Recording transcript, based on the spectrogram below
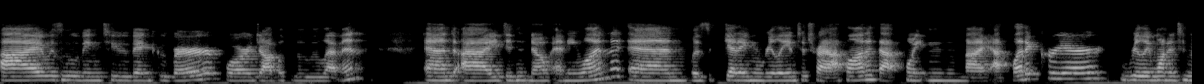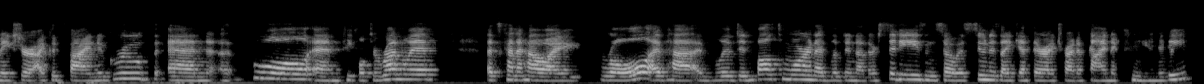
I was moving to Vancouver for a job with Lululemon and I didn't know anyone and was getting really into triathlon at that point in my athletic career. Really wanted to make sure I could find a group and a pool and people to run with. That's kind of how I roll. I've had I've lived in Baltimore and I've lived in other cities and so as soon as I get there I try to find a community.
